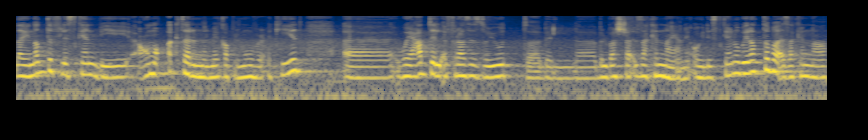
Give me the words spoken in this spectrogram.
لينظف ال skin بعمق أكثر من الميك أب ريموفر أكيد آه ويعدل إفراز الزيوت بال- بالبشرة إذا كنا يعني oily skin وبيرطبها إذا كنا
